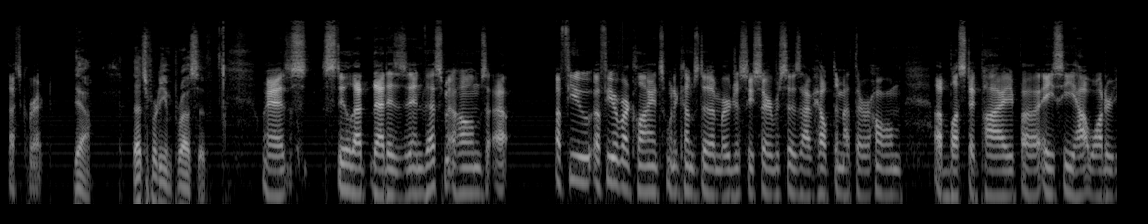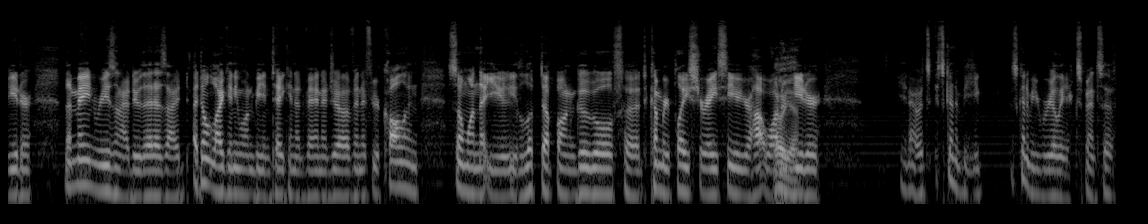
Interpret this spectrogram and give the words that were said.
That's correct. Yeah, that's pretty impressive. Whereas still, that that is investment homes. Uh, a few a few of our clients, when it comes to emergency services, I've helped them at their home, a busted pipe, uh, AC hot water heater. The main reason I do that is I I don't like anyone being taken advantage of. And if you're calling someone that you, you looked up on Google to, to come replace your AC or your hot water yeah. heater, you know it's it's going to be it's going to be really expensive.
